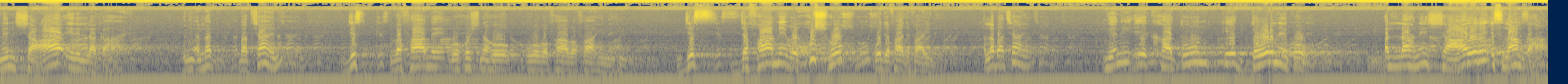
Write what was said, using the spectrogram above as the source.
من شعائر اللہ کہا ہے۔ یعنی اللہ بادشاہ ہے نا؟ جس وفا میں وہ خوش نہ ہو، وہ وفا وفا ہی نہیں۔ جس جفا میں وہ خوش ہو، وہ جفا جفا ہی نہیں۔ اللہ بادشاہ ہے۔ یعنی ایک خاتون کے دوڑنے کو اللہ نے شاعر اسلام کہا۔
